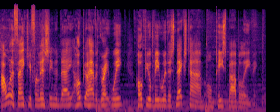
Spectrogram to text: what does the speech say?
I want to thank you for listening today. I hope you'll have a great week. Hope you'll be with us next time on Peace by Believing.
